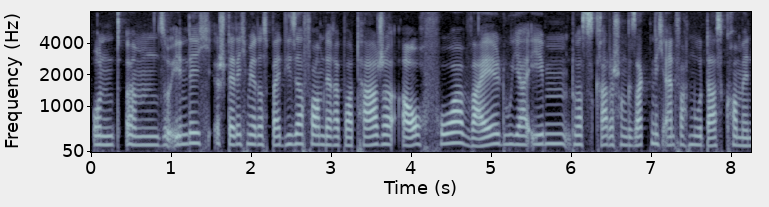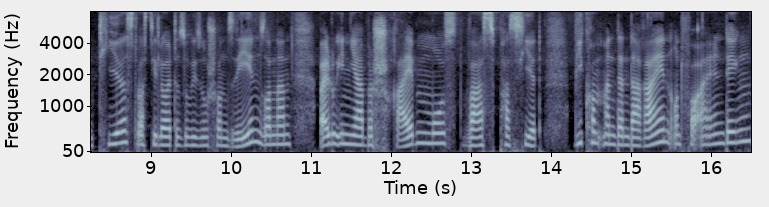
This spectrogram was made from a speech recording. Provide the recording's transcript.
Und ähm, so ähnlich stelle ich mir das bei dieser Form der Reportage auch vor, weil du ja eben, du hast es gerade schon gesagt, nicht einfach nur das kommentierst, was die Leute sowieso schon sehen, sondern weil du ihnen ja beschreiben musst, was passiert. Wie kommt man denn da rein und vor allen Dingen,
